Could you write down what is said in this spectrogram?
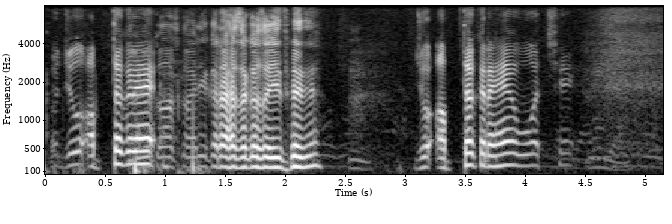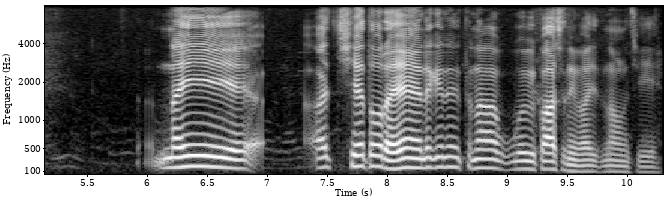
तो जो अब तक रहे कार्य करा सके सही तरह जो अब तक रहे वो अच्छे नहीं अच्छे तो रहे हैं लेकिन इतना वो विकास नहीं हुआ जितना होना चाहिए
